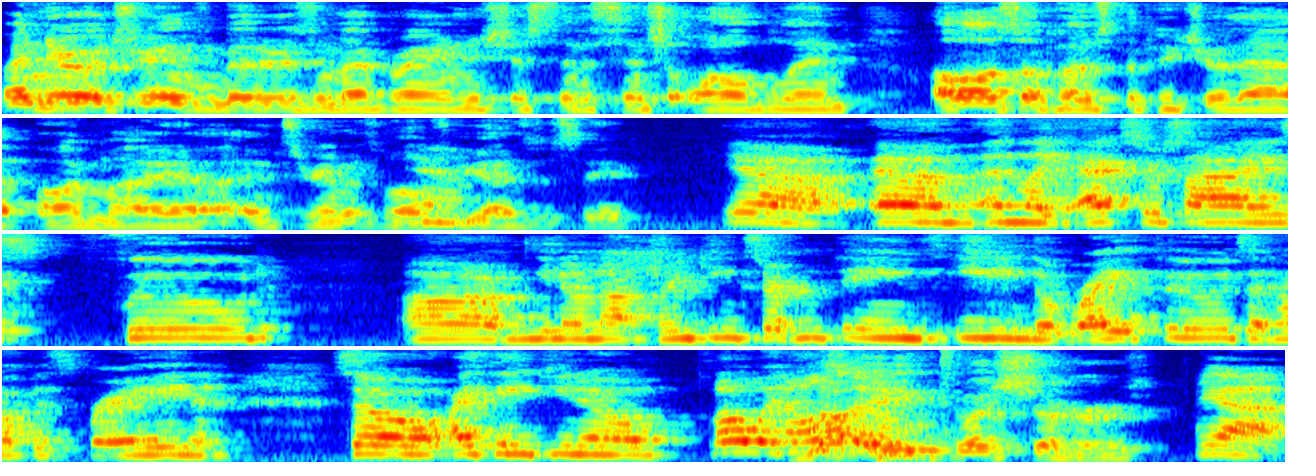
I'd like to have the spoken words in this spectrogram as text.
my neurotransmitters in my brain. It's just an essential oil blend. I'll also post the picture of that on my uh, Instagram as well Yeah. for you guys to see. Yeah, um, and like exercise, food, um, you know, not drinking certain things, eating the right foods that help his brain, and so I think you know. Oh, and also, Not eating too much sugar. yeah,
